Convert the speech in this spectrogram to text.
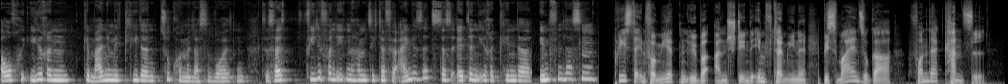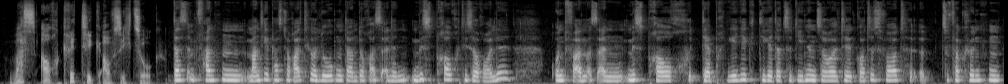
auch ihren Gemeindemitgliedern zukommen lassen wollten. Das heißt, viele von ihnen haben sich dafür eingesetzt, dass Eltern ihre Kinder impfen lassen. Priester informierten über anstehende Impftermine, bisweilen sogar von der Kanzel, was auch Kritik auf sich zog. Das empfanden manche Pastoraltheologen dann doch als einen Missbrauch dieser Rolle und vor allem als einen Missbrauch der Predigt, die ja dazu dienen sollte, Gottes Wort äh, zu verkünden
